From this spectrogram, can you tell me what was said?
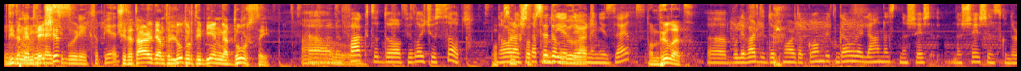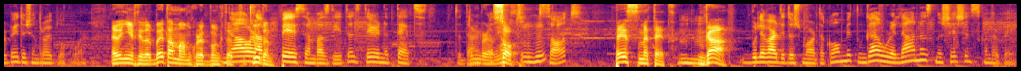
Ditën e ndeshjes. Qytetarët janë të lutur t'i bien nga Durrësi. Ah, në fakt do fillojë që sot. Po nga ora 17 po deri në 20. Po mbyllet. Uh, Bulevardi Dëshmorët e Kombit nga Ura e Lanës në shesh në sheshin Skënderbej do qëndrojë bllokuar. Edhe një herë tjetër bëhet tamam kur e bën këtë. Nga ora 5 e mbasdites deri në 8 të darkës. Sot. Mm -hmm. Sot. 5 me 8 mm -hmm. nga Bulevardi Dëshmorët e Kombit nga Ura e Lanës në sheshin Skënderbej.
